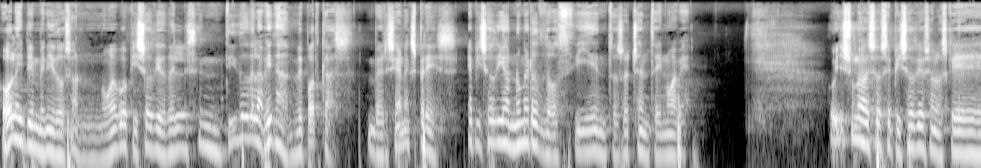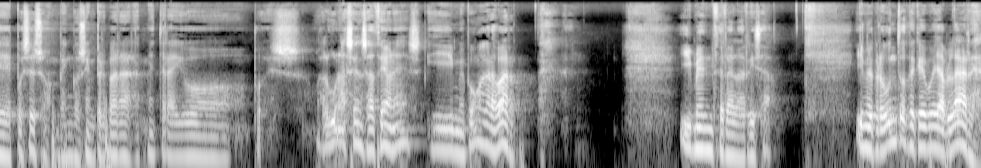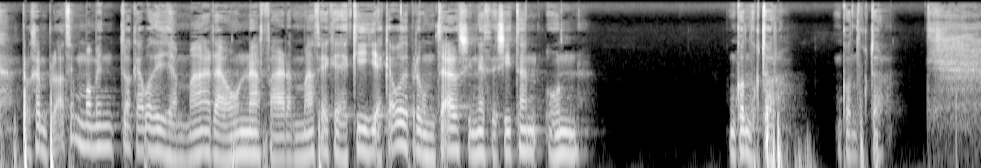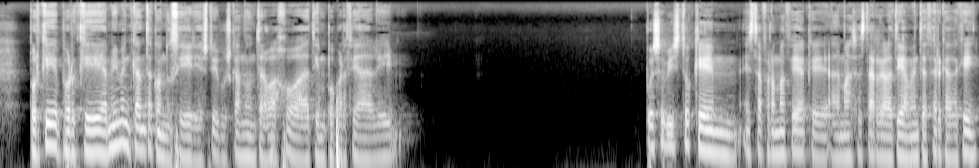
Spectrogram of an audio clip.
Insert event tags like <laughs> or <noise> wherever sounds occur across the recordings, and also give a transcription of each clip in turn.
Hola y bienvenidos a un nuevo episodio del Sentido de la Vida de Podcast, versión express, episodio número 289. Hoy es uno de esos episodios en los que, pues eso, vengo sin preparar, me traigo, pues, algunas sensaciones y me pongo a grabar. <laughs> y me entra la risa. Y me pregunto de qué voy a hablar. Por ejemplo, hace un momento acabo de llamar a una farmacia que hay aquí y acabo de preguntar si necesitan un, un conductor. Un conductor. ¿Por qué? Porque a mí me encanta conducir y estoy buscando un trabajo a tiempo parcial y pues he visto que esta farmacia, que además está relativamente cerca de aquí,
